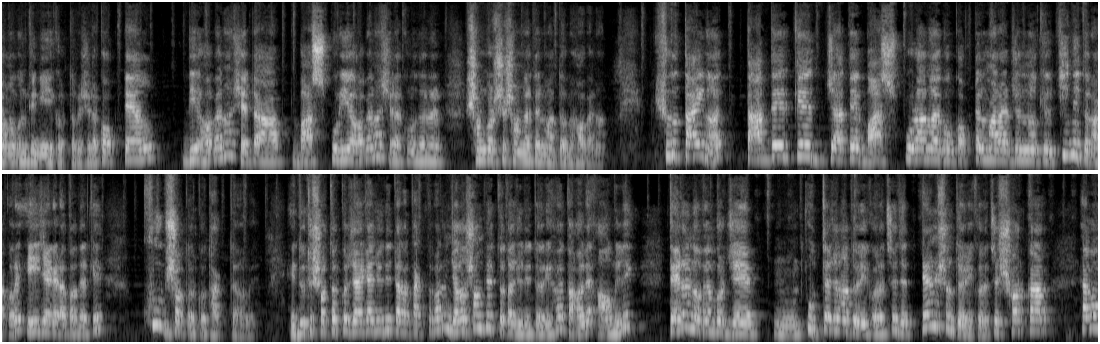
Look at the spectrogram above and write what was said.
জনগণকে নিয়েই করতে হবে। সেটা ককটেল দিয়ে হবে না, সেটা বাস পুড়িয়ে হবে না, সেটা কোনো ধরনের সংঘর্ষ সংঘাতের মাধ্যমে হবে না। শুধু তাই নয়, তাদেরকে যাতে বাস পোড়ানো এবং ককটেল মারার জন্য কেউ চিহ্নিত না করে, এই জায়গাটা তাদেরকে খুব সতর্ক থাকতে হবে। এই দুটো সতর্ক জায়গায় যদি তারা থাকতে পারেন, জনসম্পৃক্ততা যদি তৈরি হয়, তাহলে আওয়ামী লীগ তেরোই নভেম্বর যে উত্তেজনা তৈরি করেছে, যে টেনশন তৈরি করেছে, সরকার এবং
